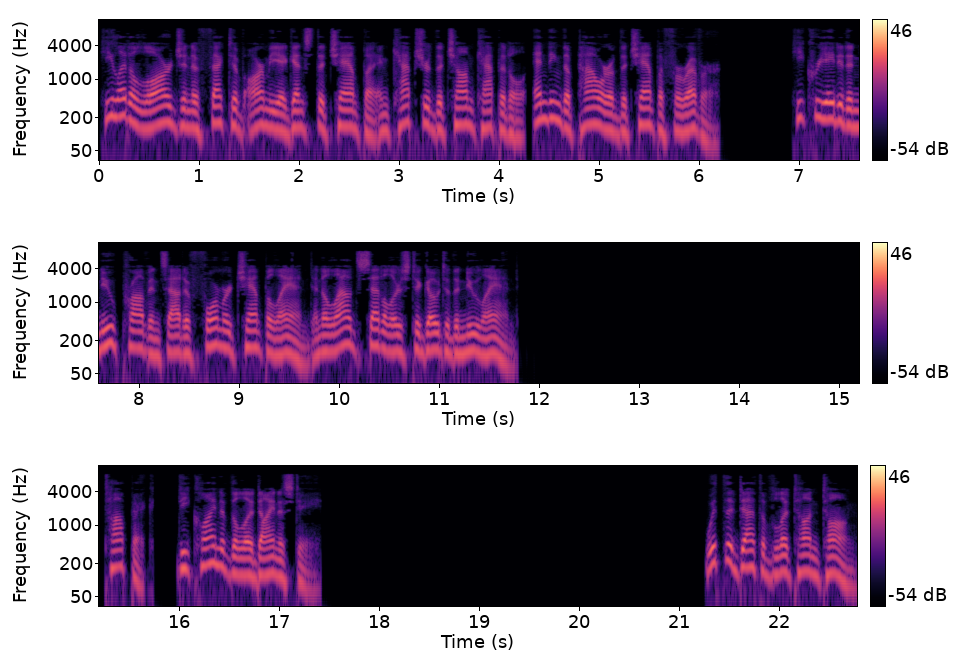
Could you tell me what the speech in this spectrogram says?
He led a large and effective army against the Champa and captured the Cham capital, ending the power of the Champa forever. He created a new province out of former Champa land and allowed settlers to go to the new land. Decline of the Le dynasty With the death of Le Ton Tong,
